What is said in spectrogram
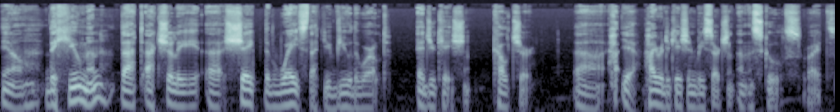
you know the human that actually uh, shape the ways that you view the world, education, culture, uh, yeah, higher education, research, and, and schools, right?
